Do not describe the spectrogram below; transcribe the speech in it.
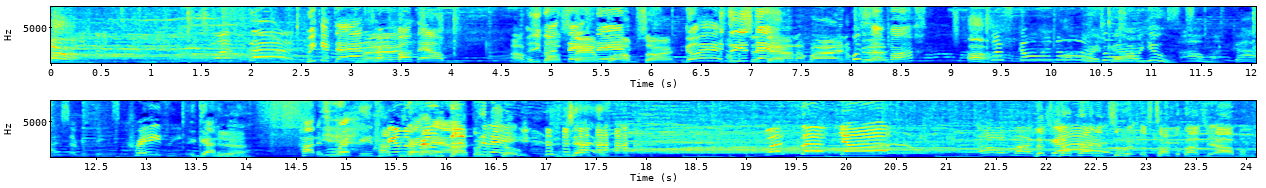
Uh, What's up? We get to ask Man. her about the album. I'm Are you gonna, gonna stay stand for. I'm sorry. Go ahead, do I'm your gonna sit thing. down. I'm all right. I'm What's good. up, huh? Uh, What's going on? We're good. How are you? Oh my gosh, everything's crazy. It gotta Yeah. be. Hottest Yeah. record. Happy Feeling to right have real you now. back good on the show. What's up, y'all? Oh my Let's god. jump right into it. Let's talk about your album.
